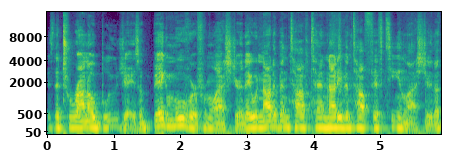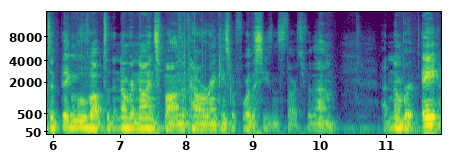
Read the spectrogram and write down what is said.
is the Toronto Blue Jays, a big mover from last year. They would not have been top 10, not even top 15 last year. That's a big move up to the number 9 spot in the power rankings before the season starts for them. At number 8,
